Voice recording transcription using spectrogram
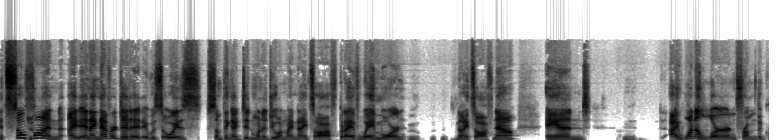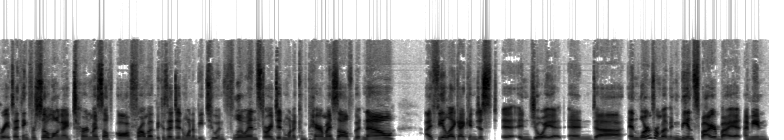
It's so Just- fun. I and I never did it. It was always something I didn't want to do on my nights off, but I have way more nights off now and I want to learn from the greats. I think for so long I turned myself off from it because I didn't want to be too influenced or I didn't want to compare myself, but now I feel like I can just uh, enjoy it and uh and learn from it and be inspired by it. I mean,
